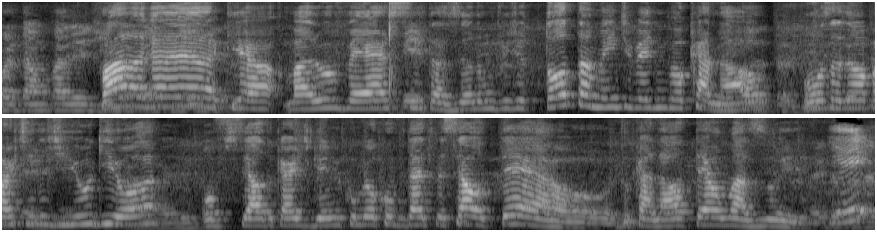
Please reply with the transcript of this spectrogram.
Um. Fala né? galera, aqui é Maru Verse, trazendo um vídeo totalmente diferente no meu canal. Vamos fazer uma partida de Yu-Gi-Oh! oficial do Card Game com o meu convidado especial, o Theo, do canal Theo Mazui. E aí?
